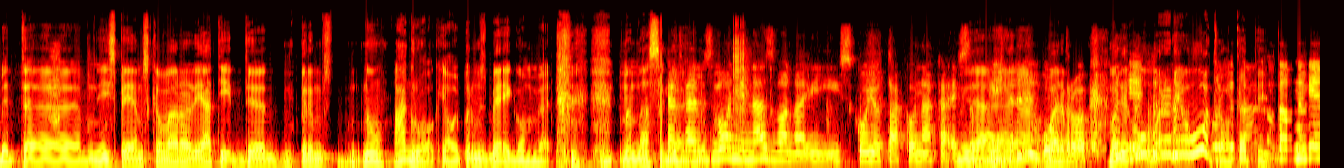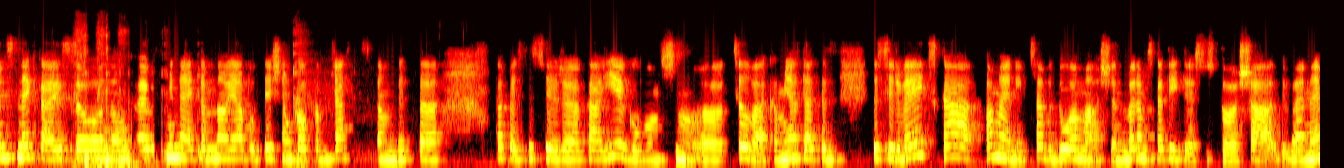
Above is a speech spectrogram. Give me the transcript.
Bet uh, iespējams, ka var arī attīt uh, pirms, nu, agrāk jau pirms beigām. Bet, nu, Kad vēl zvoni, nezvana īskoju taku nekais. Jā, jā, jā. Var, var, var, arī otrāk attīt. Vēl neviens nekaisa, un, un kā jūs minējat, tam nav jābūt tiešām kaut kam drastiskam, bet uh, kāpēc tas ir kā ieguvums nu, cilvēkam. Ja? Tātad tas ir veids, kā pamainīt savu domāšanu. Varam skatīties uz to šādi, vai ne?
